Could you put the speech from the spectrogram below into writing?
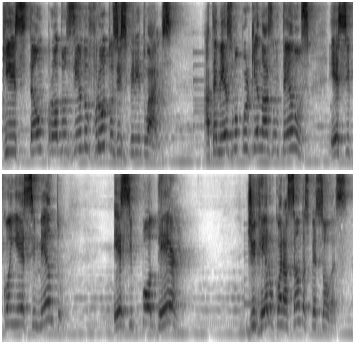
que estão produzindo frutos espirituais. Até mesmo porque nós não temos esse conhecimento, esse poder de ver o coração das pessoas.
